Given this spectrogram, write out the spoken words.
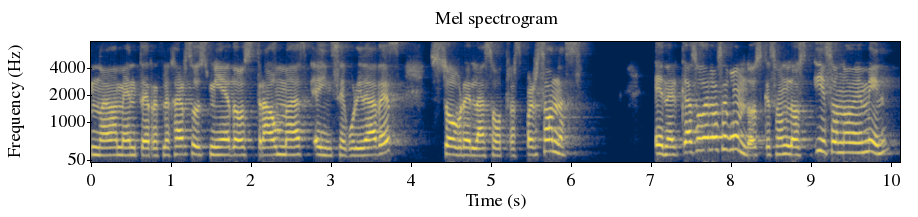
nuevamente reflejar sus miedos, traumas e inseguridades sobre las otras personas. En el caso de los segundos, que son los ISO 9000,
